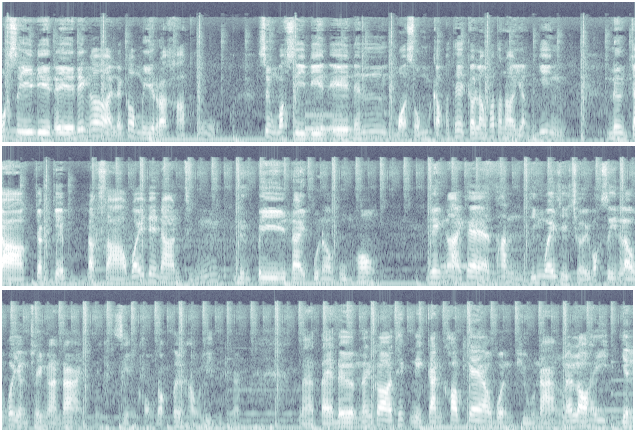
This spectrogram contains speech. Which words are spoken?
วัคซีน DNA ได้ง่าย และก็มีราคาถูก ซึ่งวัคซีน DNA นั้นเหมาะสมกับประเทศกำลังพัฒนาอย่างยิ่ง เนื่องจากจะเก็บรักษาไว้ได้นานถึง 1 ปีในอุณหภูมิห้องง่ายๆแค่ท่านทิ้งไว้เฉยๆ วัคซีนเราก็ยังใช้งานได้เสียงของดรเฮาลินนะนะแต่เดิมนั้นก็เทคนิคการครอบแก้วบนผิวหนัง และรอให้เย็น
